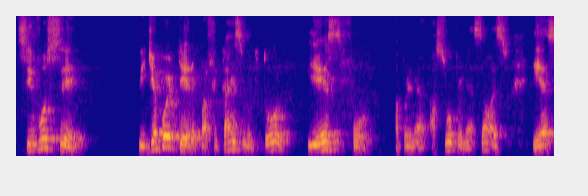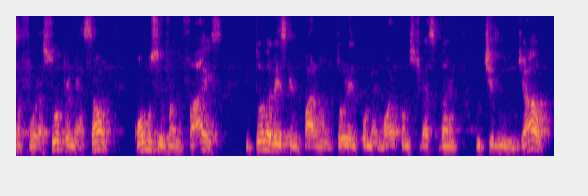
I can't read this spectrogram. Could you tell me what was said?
se você pedir a porteira para ficar em cima do touro, e esse for a, premia, a sua premiação, e essa for a sua premiação, como o Silvano faz, e toda vez que ele para num touro, ele comemora como se tivesse ganho o título mundial,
